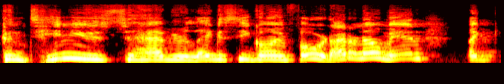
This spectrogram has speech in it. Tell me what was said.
continues to have your legacy going forward. I don't know, man. Like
